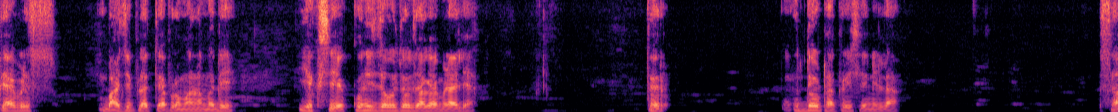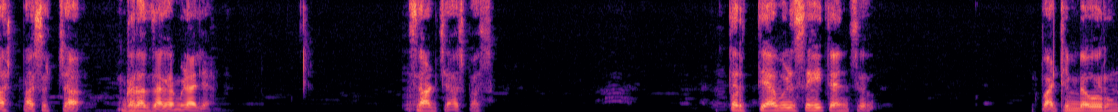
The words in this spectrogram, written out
त्यावेळेस भाजपला त्या प्रमाणामध्ये एकशे एकोणीस जवळजवळ जागा मिळाल्या. तर उद्धव ठाकरे सेनेला साठ पासष्टच्या घरात जागा मिळाल्या. साठच्या आसपास. तर त्यावेळेसही त्यांचं पाठिंब्यावरून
